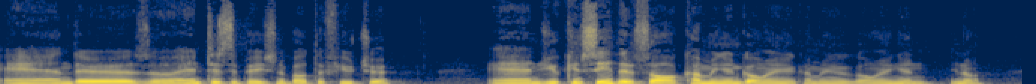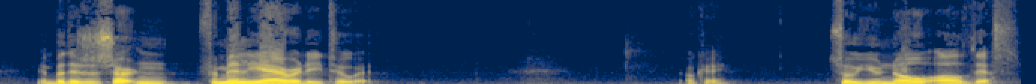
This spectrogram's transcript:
and there's uh, anticipation about the future, and you can see that it's all coming and going and coming and going, and you know, but there's a certain familiarity to it. Okay. So you know all this.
